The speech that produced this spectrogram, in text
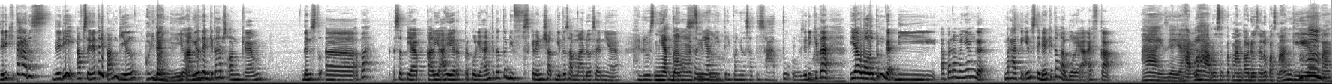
Jadi kita harus jadi absennya tuh dipanggil. Oh, Dan dipanggil. dipanggil dan kita harus on cam. Dan eh, apa? Setiap kali akhir perkuliahan kita tuh di screenshot gitu sama dosennya. Aduh, niat banget sih Seniat itu. itu dipanggil satu-satu loh. Jadi kita ya walaupun nggak di apa namanya nggak merhatiin setidaknya kita nggak boleh AFK. Ah iya ya, Iya. lo harus tetap mantau dosen lo pas manggil, pas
